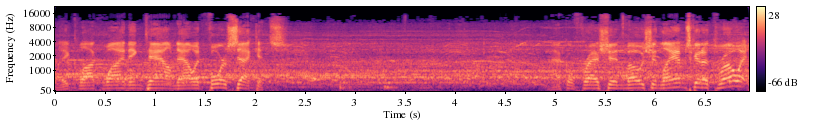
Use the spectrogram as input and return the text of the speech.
Play clock winding down now at four seconds. McElfresh in motion. Lamb's going to throw it.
